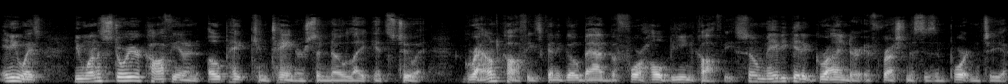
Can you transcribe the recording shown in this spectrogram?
Anyways, you want to store your coffee in an opaque container so no light gets to it. Ground coffee is going to go bad before whole bean coffee, so maybe get a grinder if freshness is important to you.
